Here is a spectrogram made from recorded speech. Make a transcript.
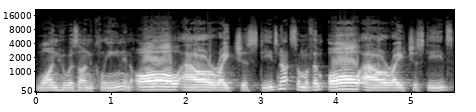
one who is unclean, and all our righteous deeds, not some of them, all our righteous deeds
